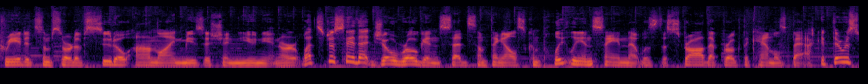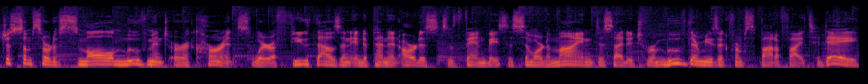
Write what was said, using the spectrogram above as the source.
created some sort of pseudo online musician union. Or let's just say that Joe Rogan said something else completely insane that was the straw that broke the camel's back. If there was just some sort of small movement or occurrence where a few thousand independent artists with fan bases similar to mine decided to remove their music from Spotify today,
